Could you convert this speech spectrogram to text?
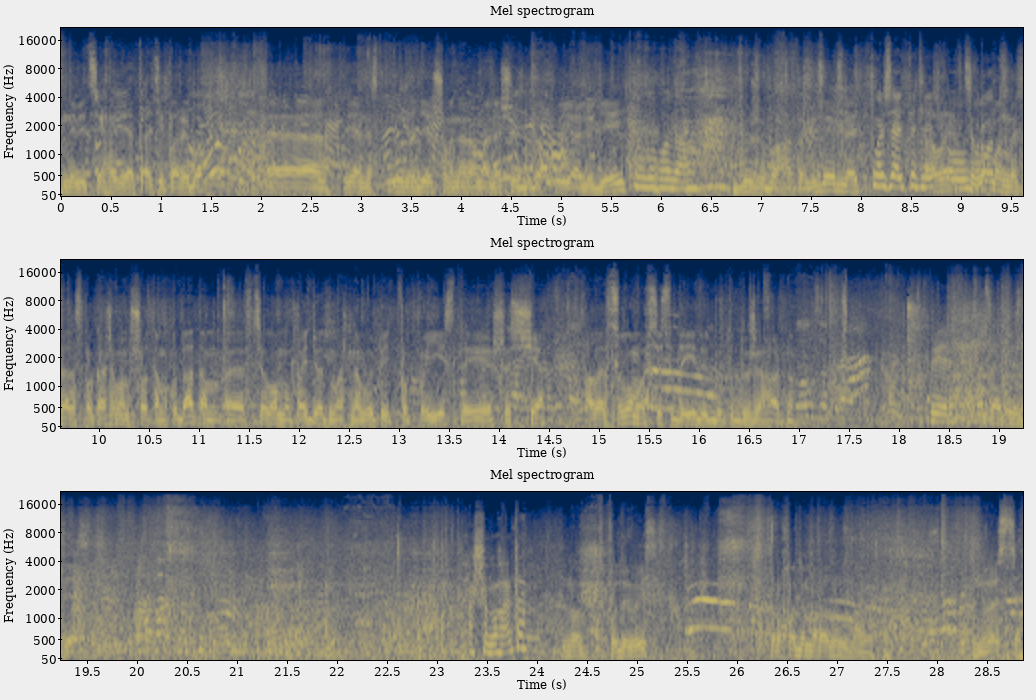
не від сигарет, а типу риба. Е, я не сподіваюся, що мене нормально чуть, буде хуя людей. Ну, да. Дуже багато людей, блядь. Можна взяти Але в цілому ми зараз покажемо вам, що там, куди там. Е, В цілому пойдет, можна випити, по- поїсти щось ще. Але в цілому всі сюди їдуть, бо тут дуже гарно. Вірю. Це піздець. А що багато? Ну, подивись. Проходимо разом з нами. Здрасте.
